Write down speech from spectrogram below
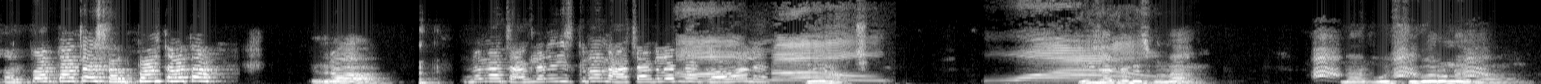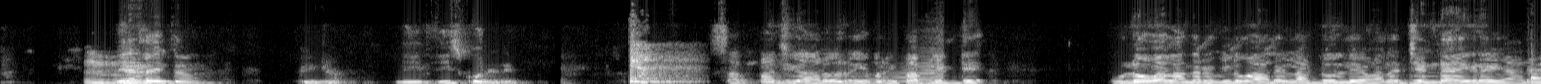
సర్పంచ్ తాత సర్పంచ్ తాత. ఎదురా నా చాక్లెట్ తీసుకున్నా నా చాక్లెట్ నాకు కావాలి. నేను. నీ చాక్లెట్ తీసుకున్నా? నాకు షుగర్ ఉన్నదా నేను ఎట్లా తింటా? తిన్నా నీ తీసుకోలే నేను. సర్పంచ్ గారు రేపు రిపబ్లిక్ డే. ఊళ్ళో వాళ్ళందరూ విలువాలి లడ్డూలు తేవాలి జెండా ఎగరేయాలి.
